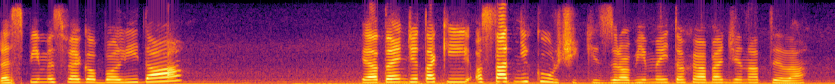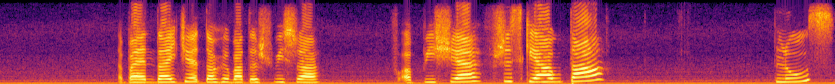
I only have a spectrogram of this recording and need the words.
Respimy swego bolida. Ja to będzie taki ostatni kursik zrobimy i to chyba będzie na tyle. A pamiętajcie, to chyba też piszę w opisie wszystkie auta plus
